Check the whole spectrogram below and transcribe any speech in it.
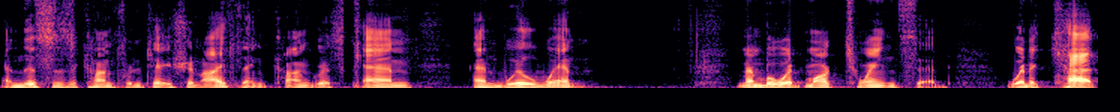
And this is a confrontation I think Congress can and will win. Remember what Mark Twain said when a cat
